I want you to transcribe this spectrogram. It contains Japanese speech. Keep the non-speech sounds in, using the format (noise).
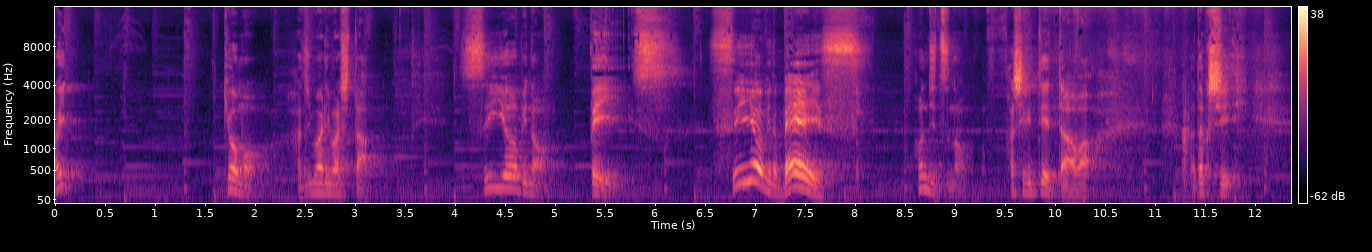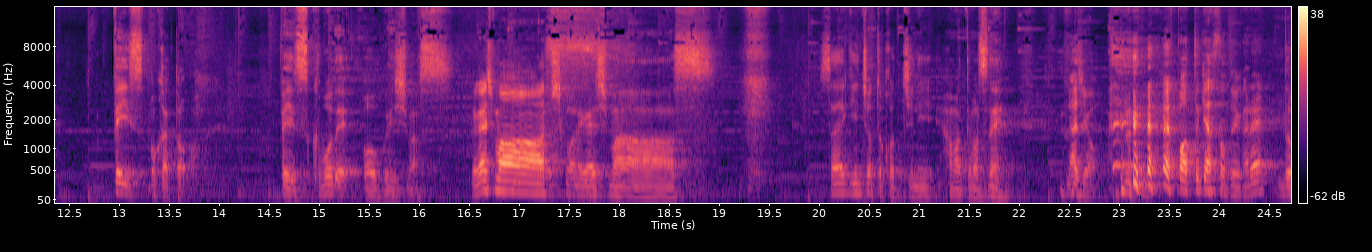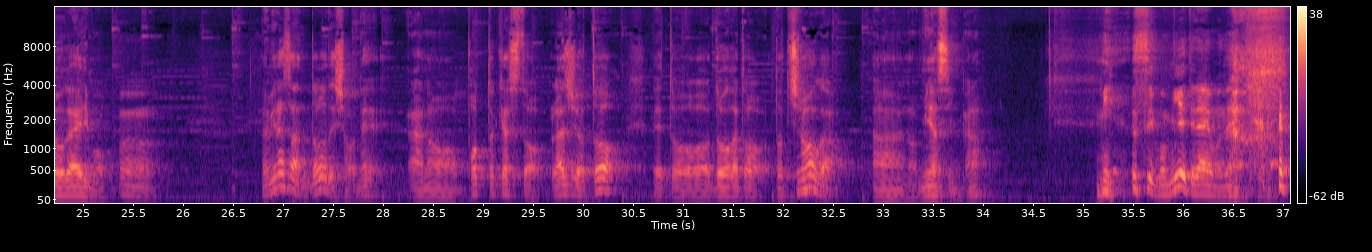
はい。今日も始まりました。水曜日のベース。水曜日のベース。本日のファシリテーターは私ベース岡とベース久保でお送りします。お願いしよろしますくお願いします。最近ちょっとこっちにハマってますね。ラジオ。(laughs) ポッドキャストというかね。動画よりも。うん。皆さんどうでしょうねあのポッドキャストラジオと、えっと、動画とどっちの方があの見やすいんかな？見やすい。もう見えてないもんね。(laughs) そっ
